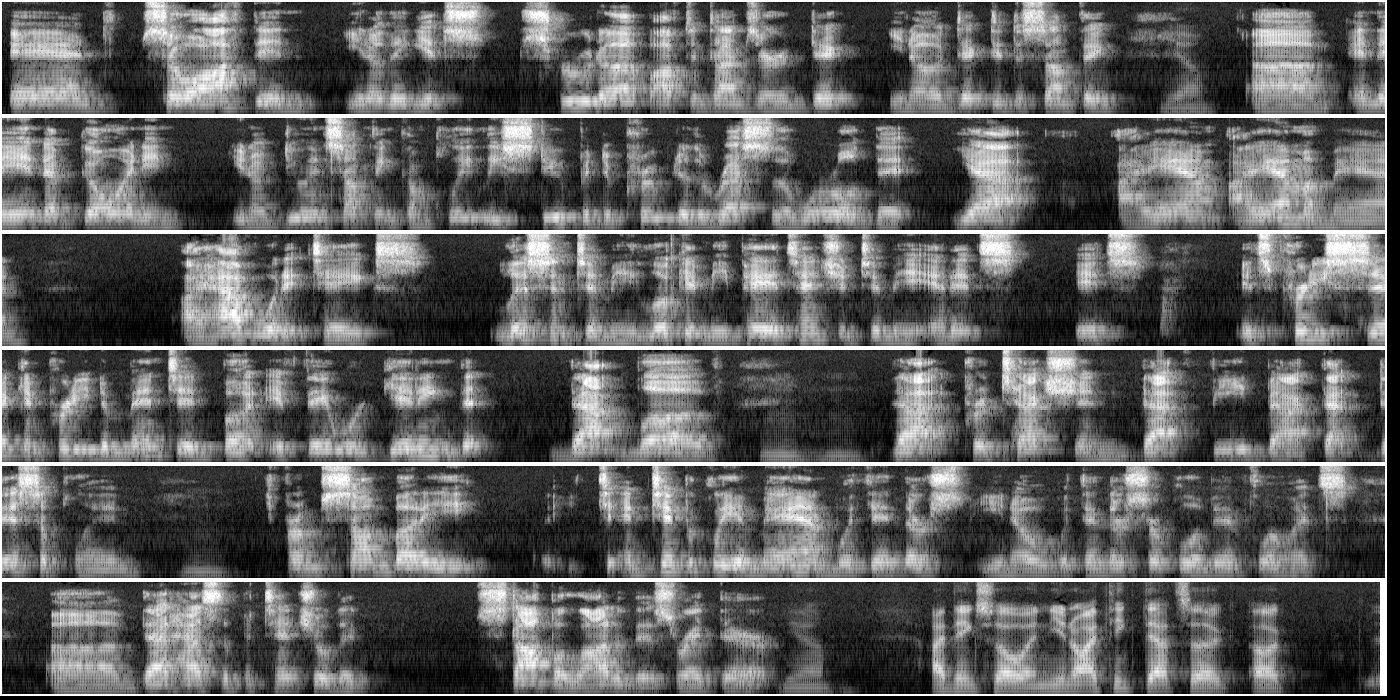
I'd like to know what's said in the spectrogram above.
and so often you know they get s- screwed up. Oftentimes they're addic- you know addicted to something. Yeah. um, and they end up going and you know doing something completely stupid to prove to the rest of the world that yeah i am i am a man. I have what it takes. Listen to me. Look at me. Pay attention to me. And it's it's it's pretty sick and pretty demented. But if they were getting that that love hmm that protection that feedback that discipline Mm. from somebody and typically a man within their you know within their circle of influence uh, that has the potential to stop a lot of this right there Yeah, I think so. And you know, I think that's a, a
